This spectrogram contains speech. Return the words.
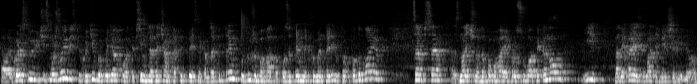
користуючись можливістю, хотів би подякувати всім глядачам та підписникам за підтримку. Дуже багато позитивних коментарів та вподобайок. Це все значно допомагає просувати канал і надихає знімати більше відео.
